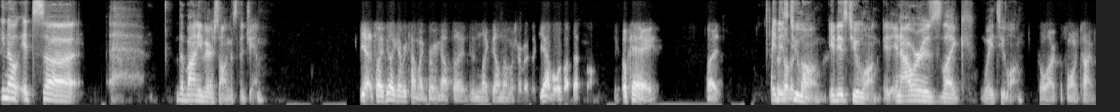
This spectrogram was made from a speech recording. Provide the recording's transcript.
You know, it's uh the Bon Iver song is the jam. Yeah, so I feel like every time I bring up that I didn't like the album that much, everybody's like, "Yeah, but what about that song?" Like, okay, but it is too songs. long. It is too long. An hour is like way too long. It's a long. It's a long time.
